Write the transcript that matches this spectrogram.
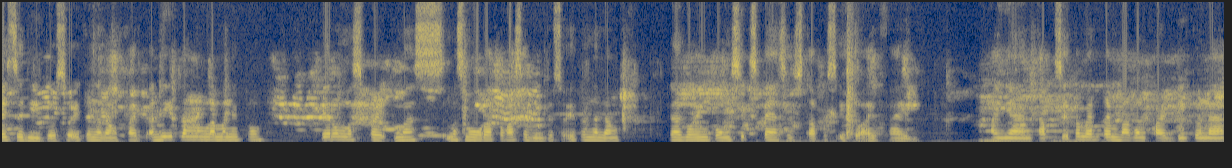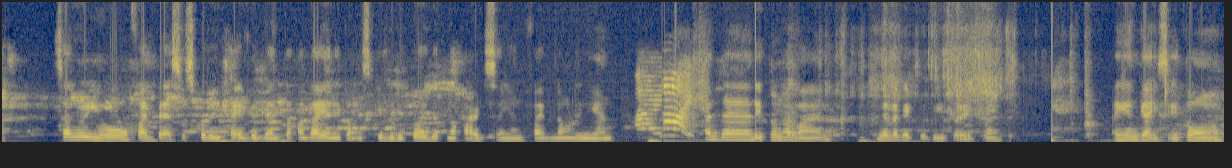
kaysa dito. So, ito na lang 5. Ang liit lang ng laman nito. Pero mas, mas, mas mura to kaysa dito. So, ito na lang gagawin kong 6 pesos. Tapos, ito ay 5. Ayan. Tapos ito meron tayong bagong card dito na Sanrio, 5 pesos ko rin siya ibebenta. Kagaya nitong Skibidi Toilet na cards. Ayan, 5 lang din yan. And then, ito naman, nilagay ko dito ito. Ayan guys, itong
